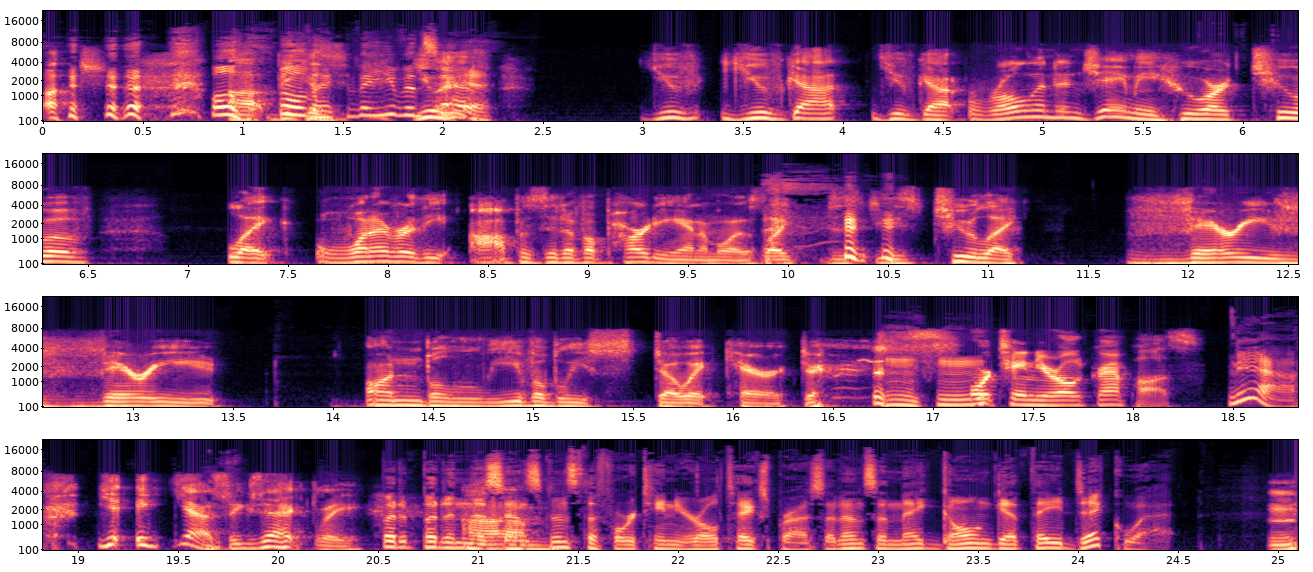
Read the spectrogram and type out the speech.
much well, Uh, well, they, because they even you say have it. you've you've got you've got Roland and Jamie who are two of like whatever the opposite of a party animal is like th- these two like very very unbelievably stoic characters Mhm. 14 year old grandpas. Yeah, yeah, it- yes exactly but but in this Um, instance, the fourteen year old takes precedence, and they go and get they dick wet. hmm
